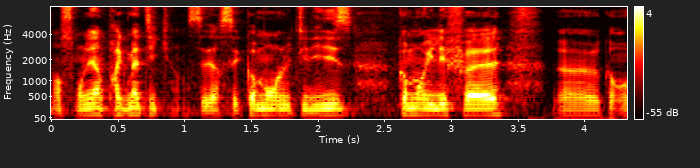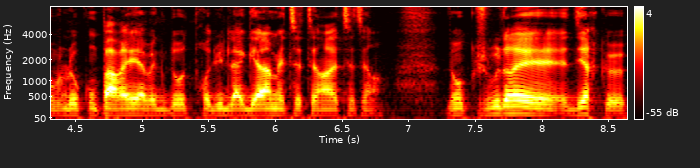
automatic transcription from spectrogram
dans son lien pragmatique. C'est-à-dire c'est comment on l'utilise, comment il est fait, euh, le comparer avec d'autres produits de la gamme, etc. etc. Donc je voudrais dire que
